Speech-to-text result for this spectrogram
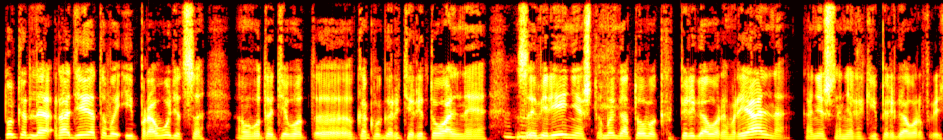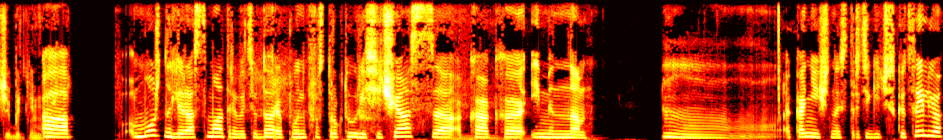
Только для, ради этого и проводятся вот эти вот, как вы говорите, ритуальные угу. заверения, что мы готовы к переговорам. Реально, конечно, ни о каких переговорах речи быть не может. А можно ли рассматривать удары по инфраструктуре сейчас э, как э, именно конечной стратегической целью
